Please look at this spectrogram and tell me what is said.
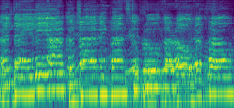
and daily are contriving plans to prove our overthrow.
